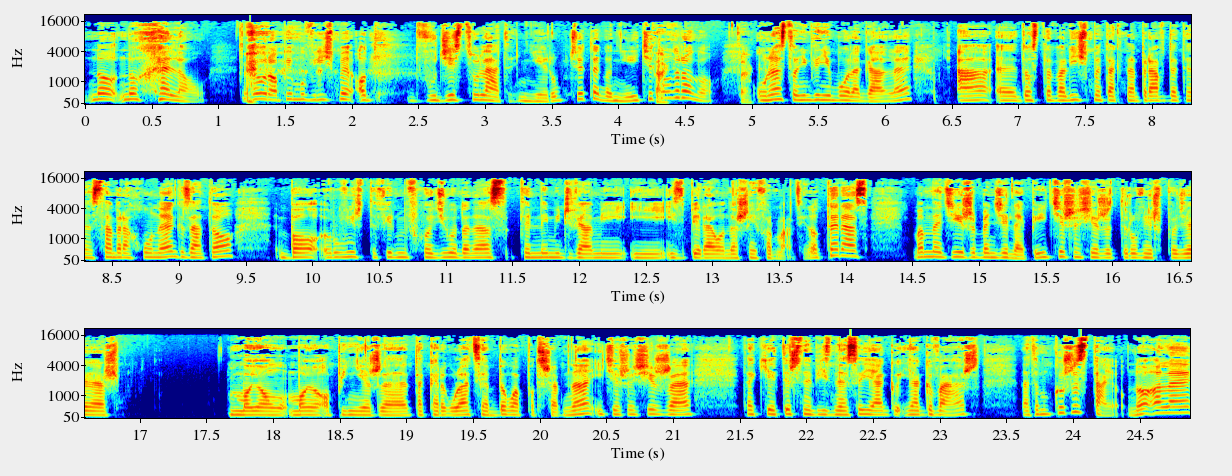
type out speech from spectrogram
no, no hello. W Europie mówiliśmy od 20 lat, nie róbcie tego, nie idźcie tak, tą drogą. Tak. U nas to nigdy nie było legalne, a e, dostawaliśmy tak naprawdę ten sam rachunek za to, bo również te firmy wchodziły do nas tylnymi drzwiami i, i zbierały nasze informacje. No teraz mam nadzieję, że będzie lepiej. Cieszę się, że ty również podzielasz moją, moją opinię, że taka regulacja była potrzebna i cieszę się, że takie etyczne biznesy jak, jak wasz na tym korzystają. No ale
